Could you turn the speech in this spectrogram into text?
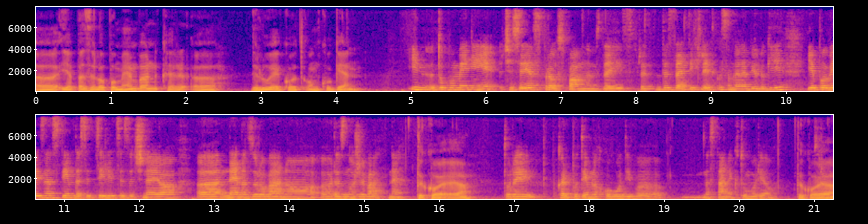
Uh, je pa zelo pomemben, ker uh, deluje kot onkogen. In to pomeni, če se jaz prav spomnim, zdaj izpred desetih let, ko sem bila na biologiji, je povezan s tem, da se celice začnejo uh, nenadzorovano uh, raznoževati. Ne? Tako je. Ja. Torej, kar potem lahko vodi v nastanek tumorjev. Tako je, ja,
